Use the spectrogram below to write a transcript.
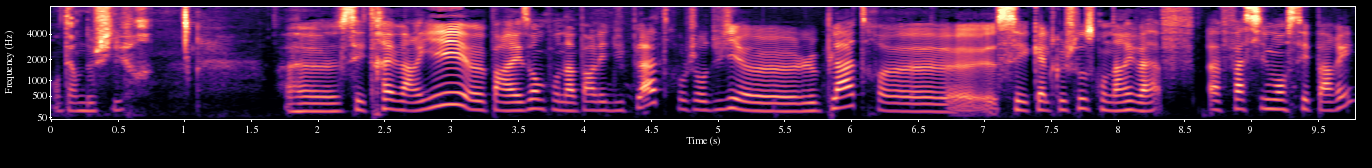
en termes de chiffres? Euh, c'est très varié. Euh, par exemple, on a parlé du plâtre. Aujourd'hui, euh, le plâtre, c'est quelque chose qu'on arrive à, facilement séparer,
